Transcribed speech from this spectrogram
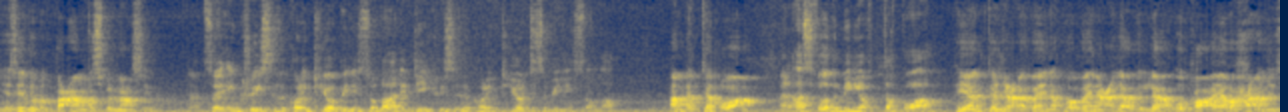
يزيد بالطاعة وينقص بالمعصية So it increases according to your obedience to Allah and it decreases according to your disobedience to Allah. أما التقوى And as for the meaning of taqwa, هي أن تجعل بينك وبين عذاب الله وقاية وحاجز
